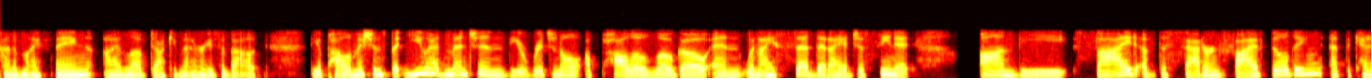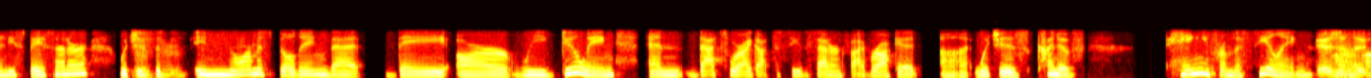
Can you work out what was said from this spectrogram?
kind of my thing. I love documentaries about the Apollo missions, but you had mentioned the original Apollo logo. And when I said that I had just seen it, on the side of the Saturn V building at the Kennedy Space Center, which is mm-hmm. the enormous building that they are redoing. And that's where I got to see the Saturn V rocket, uh, which is kind of hanging from the ceiling. Isn't uh,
